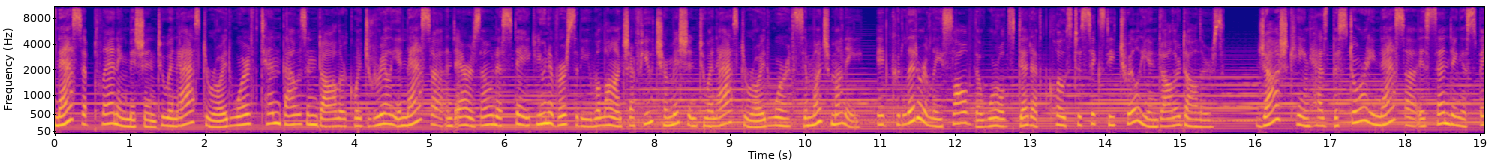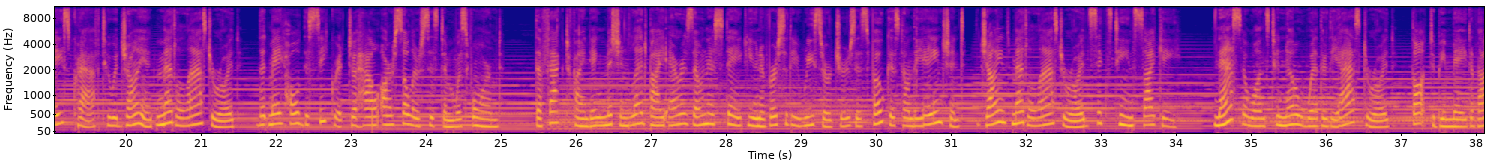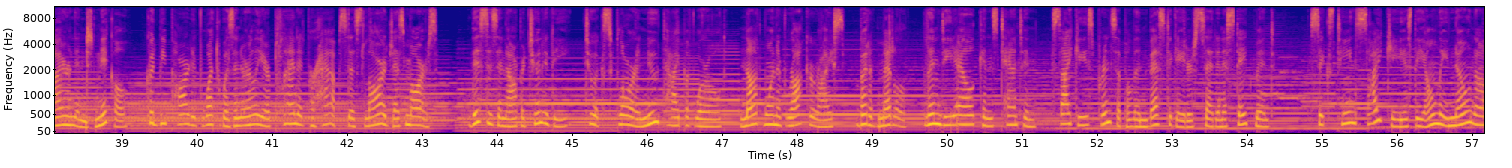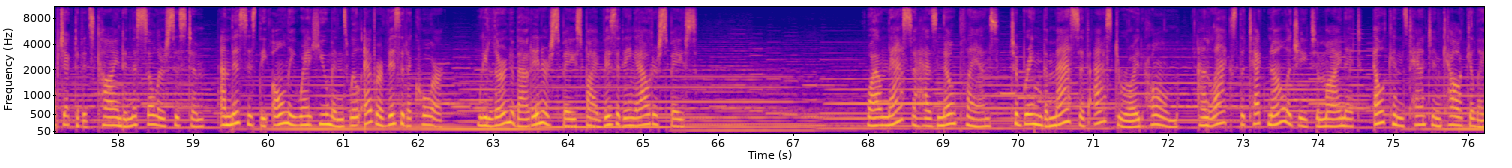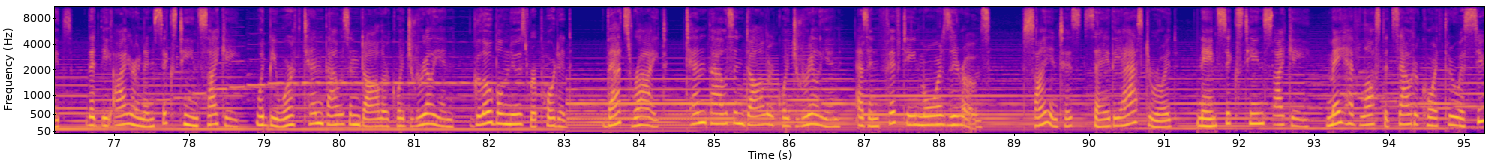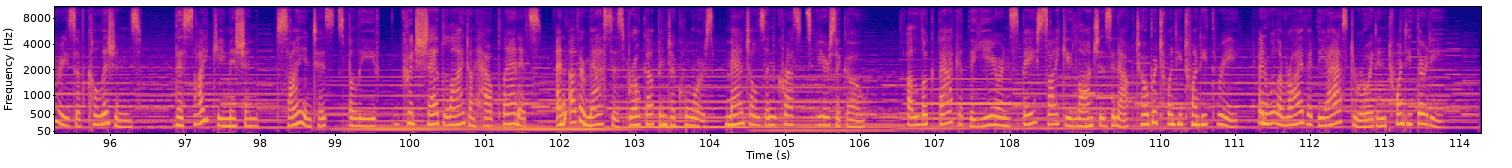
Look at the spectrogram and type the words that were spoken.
NASA planning mission to an asteroid worth $10,000 quadrillion NASA and Arizona State University will launch a future mission to an asteroid worth so much money, it could literally solve the world's debt of close to $60 trillion. Josh King has the story NASA is sending a spacecraft to a giant metal asteroid that may hold the secret to how our solar system was formed. The fact-finding mission led by Arizona State University researchers is focused on the ancient, giant metal asteroid 16 Psyche. NASA wants to know whether the asteroid, thought to be made of iron and nickel, could be part of what was an earlier planet perhaps as large as Mars. This is an opportunity to explore a new type of world, not one of rock or ice, but of metal, Lindy Elkins Tanton, Psyche's principal investigator said in a statement. 16 Psyche is the only known object of its kind in the solar system, and this is the only way humans will ever visit a core. We learn about inner space by visiting outer space. While NASA has no plans to bring the massive asteroid home and lacks the technology to mine it, Elkins Tanton calculates that the iron in 16 Psyche would be worth $10,000 quadrillion, Global News reported. That's right, $10,000 quadrillion, as in 15 more zeros. Scientists say the asteroid, named 16 Psyche, may have lost its outer core through a series of collisions. The Psyche mission, scientists believe, could shed light on how planets and other masses broke up into cores, mantles and crusts years ago. A look back at the year in space Psyche launches in October 2023 and will arrive at the asteroid in 2030.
